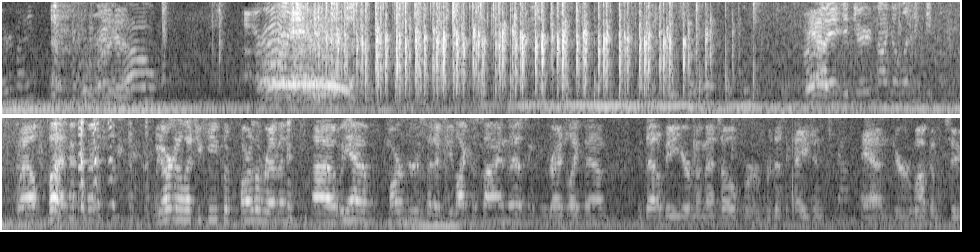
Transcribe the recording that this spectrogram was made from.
Everybody? Go right ahead. Go. All right. All right, if you're not gonna let me keep them. Well, but we are going to let you keep the part of the ribbon. Uh, we have markers that if you'd like to sign this and congratulate them, that'll be your memento for, for this occasion. And you're welcome to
